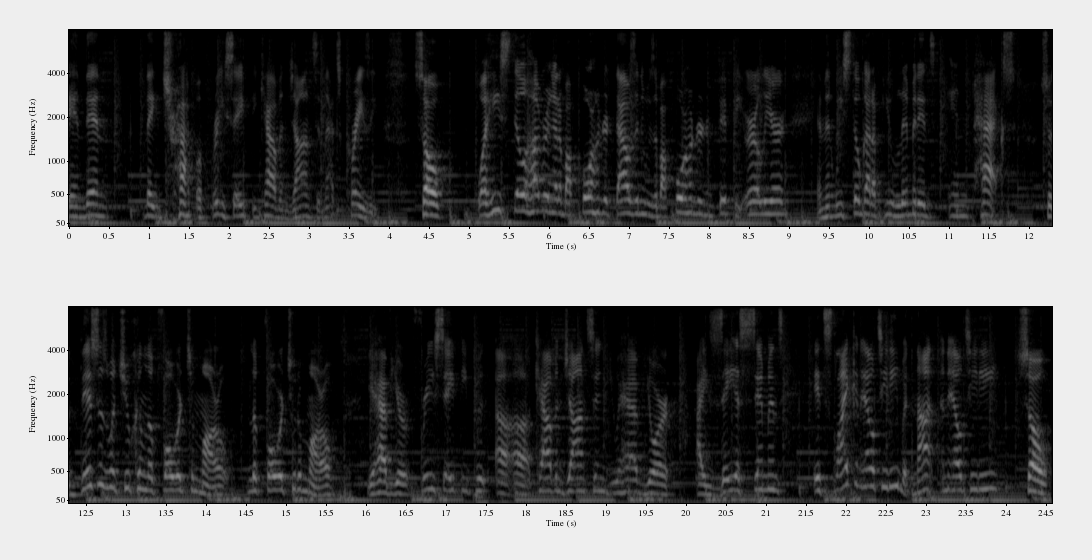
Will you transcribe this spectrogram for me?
and then they drop a free safety Calvin Johnson. That's crazy. So while he's still hovering at about 400,000, he was about 450 earlier, and then we still got a few limiteds in packs. So this is what you can look forward tomorrow. Look forward to tomorrow. You have your free safety uh, uh, Calvin Johnson. You have your Isaiah Simmons, it's like an LTD, but not an LTD. So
